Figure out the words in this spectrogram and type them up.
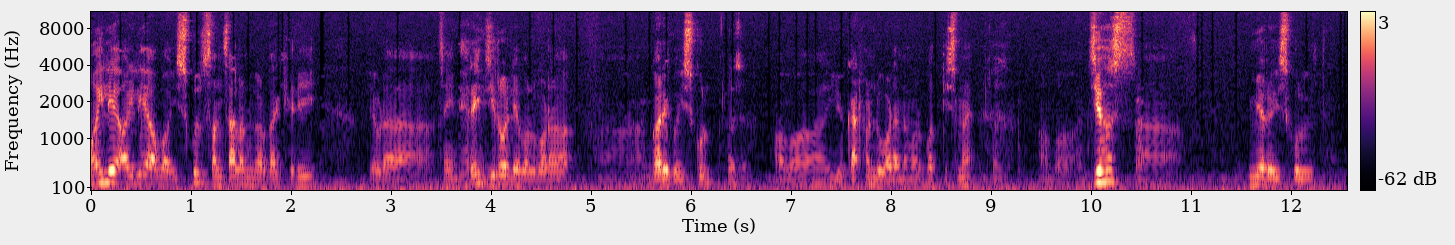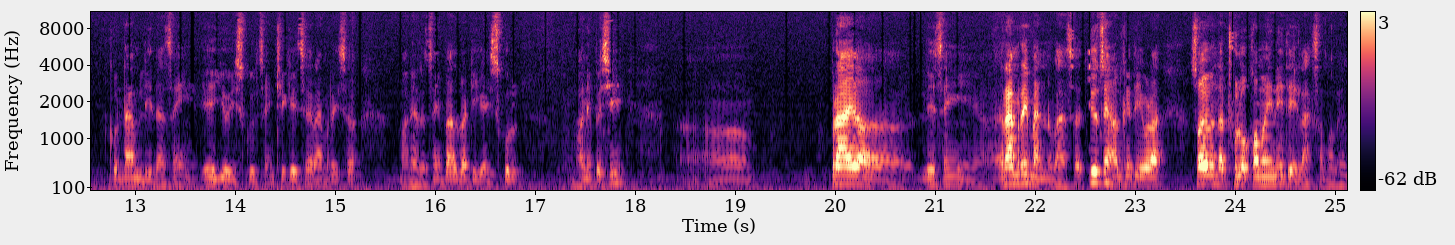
मैले अहिले अब स्कुल सञ्चालन गर्दाखेरि एउटा चाहिँ धेरै जिरो लेभलबाट गरेको स्कुल। हजुर। अब यो काठमाडौँ वडा नम्बर बत्तिसमा। अब जे होस् मेरो स्कुलको नाम लिँदा चाहिँ ए यो स्कुल चाहिँ ठिकै छ राम्रै छ भनेर चाहिँ बालबाटिका स्कुल भनेपछि प्रायले चाहिँ राम्रै मान्नु भएको छ। त्यो चाहिँ अलिकति एउटा सबैभन्दा ठुलो कमाइ नै त्यही लाग्छ मलाई।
